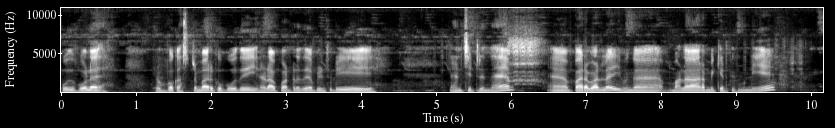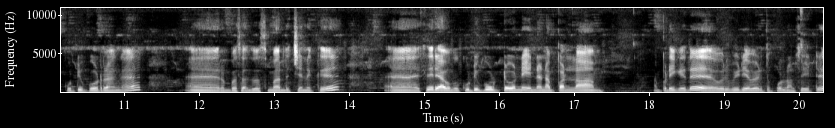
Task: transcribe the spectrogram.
போகுது போல். ரொம்ப கஷ்டமாக இருக்க போகுது. என்னடா பண்ணுறது அப்படின்னு சொல்லி நினச்சிட்டு இருந்தேன். பரவாயில்ல. இவங்க மழை ஆரம்பிக்கிறதுக்கு முன்னையே குட்டி போடுறாங்க. ரொம்ப சந்தோஷமாக இருந்துச்சு எனக்கு. சரி அவங்க குட்டி போட்டோடனே என்னென்ன பண்ணலாம் அப்படிங்கிறத ஒரு வீடியோவை எடுத்து போடலாம்னு சொல்லிட்டு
